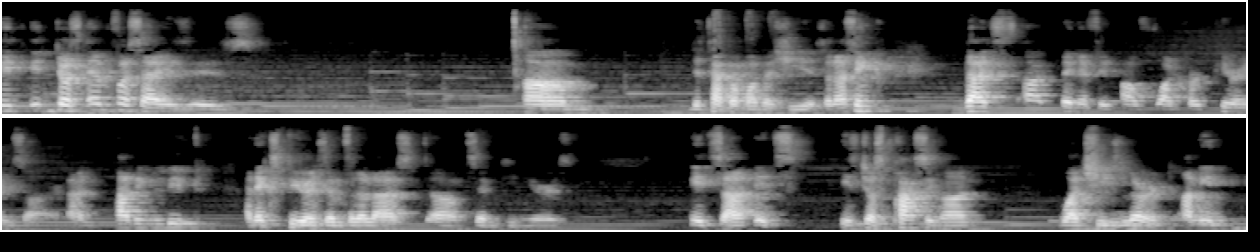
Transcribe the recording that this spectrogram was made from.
it, it just emphasizes um, the type of mother she is. And I think that's a benefit of what her parents are. And having lived and experienced them for the last um, 17 years, it's, uh, it's, it's just passing on what she's learned. I mean,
